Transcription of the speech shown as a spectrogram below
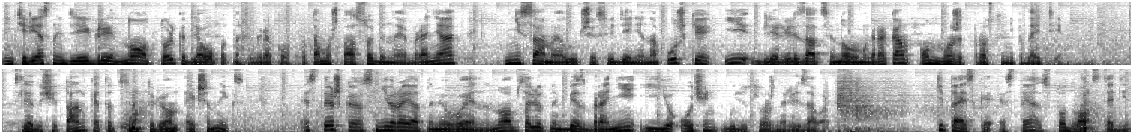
интересный для игры, но только для опытных игроков, потому что особенная броня не самое лучшее сведение на пушке и для реализации новым игрокам он может просто не подойти. Следующий танк это Centurion Action X. СТшка с невероятными УВН, но абсолютно без брони и ее очень будет сложно реализовать. Китайская СТ-121.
